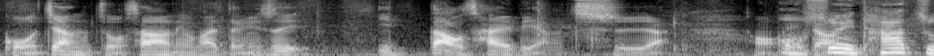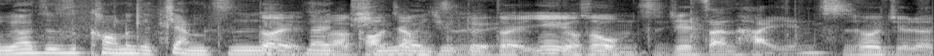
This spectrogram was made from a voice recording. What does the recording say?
果酱佐沙拉牛排，等于是一道菜两吃啊。哦，所以它主要就是靠那个酱汁对，来提味，对。对，因为有时候我们直接沾海盐吃，会觉得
